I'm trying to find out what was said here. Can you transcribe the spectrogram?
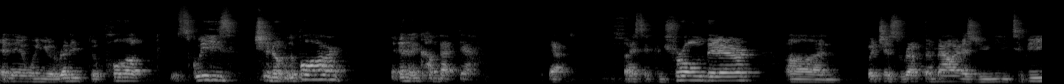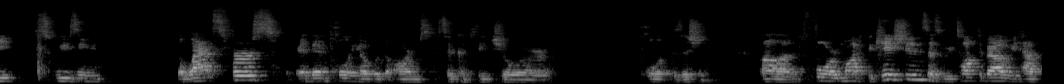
and then when you're ready to pull up, you'll squeeze, chin over the bar, and then come back down. That nice and controlled there, um, but just rep them out as you need to be, squeezing the lats first, and then pulling up with the arms to complete your pull-up position. Uh, for modifications, as we talked about, we have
